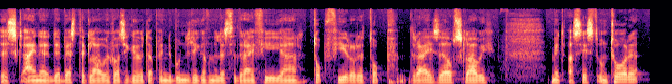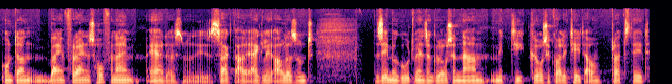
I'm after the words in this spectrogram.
Ist einer der besten, glaube ich, was ich gehört habe in der Bundesliga von den letzten drei, vier Jahren. Top 4 oder Top 3 selbst, glaube ich. Mit Assist und Tore. Und dann bei einem Verein als Hoffenheim. Ja, das, das sagt eigentlich alles. Und das ist immer gut, wenn so ein großer Name mit die große Qualität auf dem Platz steht.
